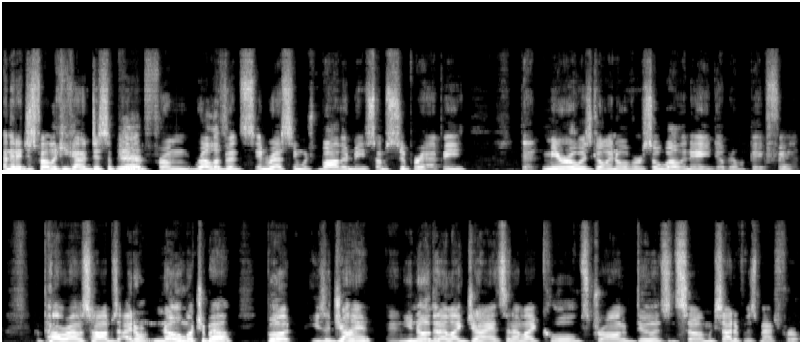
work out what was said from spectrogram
And then it just felt like he kind of disappeared Yeah. from relevance in wrestling, which bothered me. So I'm super happy that Miro is going over so well in AEW. I'm a big fan. Powerhouse Hobbs, I don't know much about, but he's a giant, and you know that I like giants and I like cool, strong dudes, and so I'm excited for this match for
